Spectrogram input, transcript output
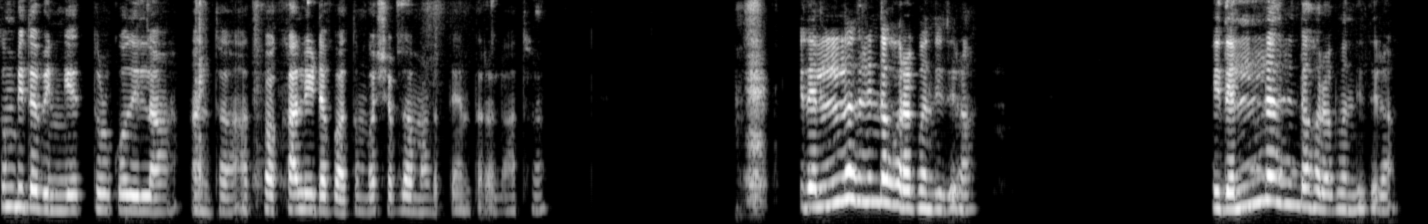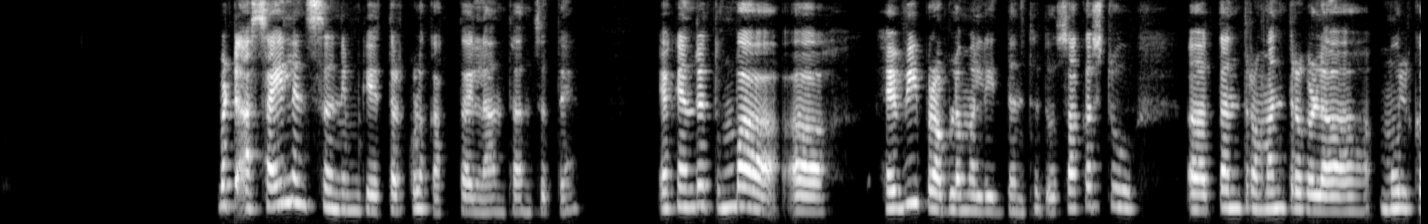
ತುಂಬಿದ ಬಿನ್ಗೆ ತುಳ್ಕೋದಿಲ್ಲ ಅಂತ ಅಥವಾ ಖಾಲಿ ಡಬ್ಬ ತುಂಬ ಶಬ್ದ ಮಾಡುತ್ತೆ ಅಂತಾರಲ್ಲ ಆ ಥರ. ಇದೆಲ್ಲದರಿಂದ ಹೊರಗೆ ಬಂದಿದ್ದೀರಾ? ಇದೆಲ್ಲದರಿಂದ ಹೊರಗೆ ಬಂದಿದ್ದೀರಾ? ಬಟ್ ಆ ಸೈಲೆನ್ಸ್ ನಿಮಗೆ ತಡ್ಕೊಳಕ್ಕಾಗ್ತಾ ಇಲ್ಲ ಅಂತ ಅನಿಸುತ್ತೆ. ಯಾಕೆಂದರೆ ತುಂಬ ಹೆವಿ ಪ್ರಾಬ್ಲಮಲ್ಲಿ ಇದ್ದಂಥದ್ದು. ಸಾಕಷ್ಟು ತಂತ್ರ ಮಂತ್ರಗಳ ಮೂಲಕ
